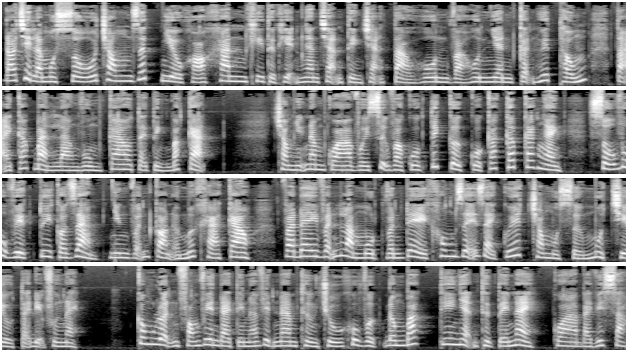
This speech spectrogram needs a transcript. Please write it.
Đó chỉ là một số trong rất nhiều khó khăn khi thực hiện ngăn chặn tình trạng tảo hôn và hôn nhân cận huyết thống tại các bản làng vùng cao tại tỉnh Bắc Cạn. Trong những năm qua, với sự vào cuộc tích cực của các cấp các ngành, số vụ việc tuy có giảm nhưng vẫn còn ở mức khá cao và đây vẫn là một vấn đề không dễ giải quyết trong một sớm một chiều tại địa phương này. Công luận phóng viên Đài Tiếng Nói Việt Nam thường trú khu vực Đông Bắc ghi nhận thực tế này qua bài viết sau.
